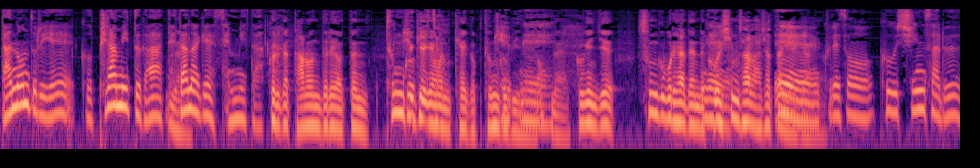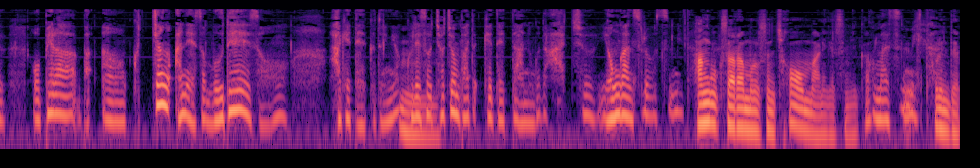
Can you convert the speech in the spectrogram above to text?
단원들의 그 피라미드가 네. 대단하게 네. 셉니다. 그러니까 단원들의 어떤 등급이 쉽게 계급 등급이 있네요. 네. 네. 그게 이제 승급을 해야 되는데 그걸 네. 심사를 하셨다는 네. 얘기예요. 그래서 그 심사를 오페라 어, 극장 안에서 무대에서 하게 됐거든요. 음. 그래서 초청받게 됐다는 건 아주 영광스러웠습니다. 한국 사람으로서는 처음 아니겠습니까? 고맙습니다. 그런데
